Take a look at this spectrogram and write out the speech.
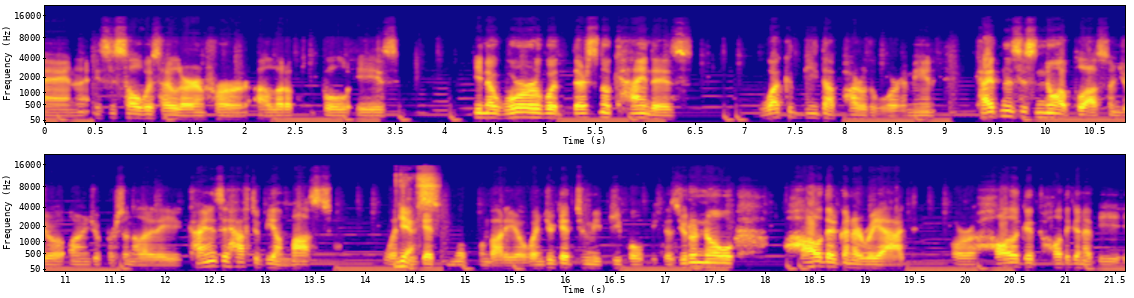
and this is always I learn for a lot of people is in a world where there's no kindness. What could be that part of the world? I mean, kindness is not a plus on your on your personality. Kindness have to be a must when yes. you get to know somebody or when you get to meet people because you don't know how they're gonna react or how good how they're gonna be.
